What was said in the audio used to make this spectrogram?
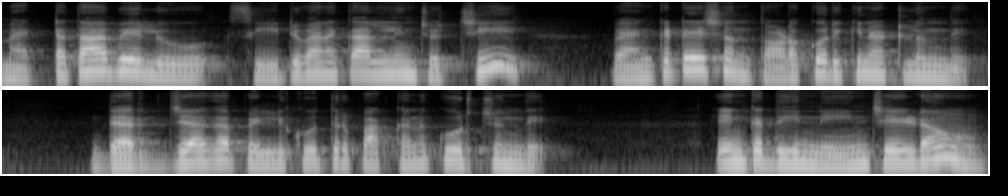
మెట్ట తాబేలు సీటు వెనకాల నుంచి వచ్చి వెంకటేశం తొడ కొరికినట్లుంది. దర్జాగా పెళ్ళి కూతురు పక్కన కూర్చుంది. ఇంక దీన్ని ఏం చేయడం?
